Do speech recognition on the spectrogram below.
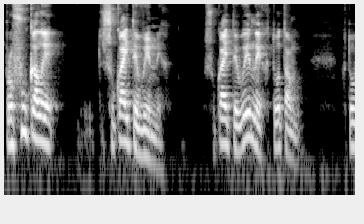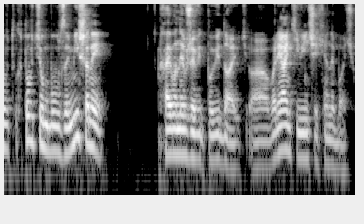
профукали, шукайте винних. Шукайте винних, хто там, хто, хто в цьому був замішаний, хай вони вже відповідають. А варіантів інших я не бачу.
